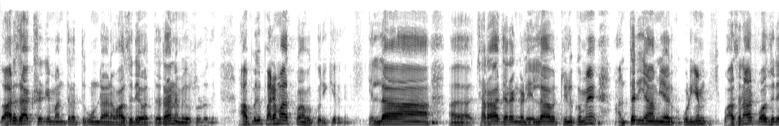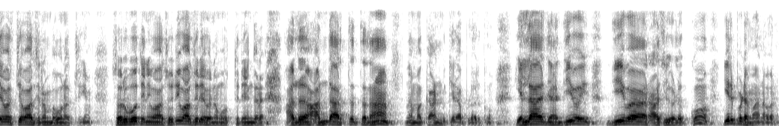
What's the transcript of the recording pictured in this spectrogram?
துவாரசாட்சரி மந்திரத்துக்கு உண்டான வாசுதேவத்தை தான் நம்ம சொல்றது. அப்படி பரமாத்மாவை குறிக்கிறது. எல்லா சராச்சரங்கள் எல்லாவற்றிலுக்குமே அந்தர்யாமியாக இருக்கக்கூடிய வாசனாத் வாசுதேவஸ்திய வாசனம் பவனத்திரியம் சொருபூத்தி நிவாசுரி வாசுதேவ நமஸ்துரியங்கிற அது அந்த அர்த்தத்தை தான் நம்ம காண்பிக்கிறாப்புல இருக்கும். எல்லா ஜீவ ஜீவ ராசிகளுக்கும் இருப்பிடமானவர்.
